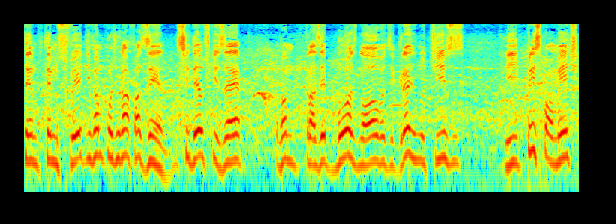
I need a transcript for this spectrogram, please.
temos, temos feito e vamos continuar fazendo. Se Deus quiser, vamos trazer boas novas e grandes notícias e principalmente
